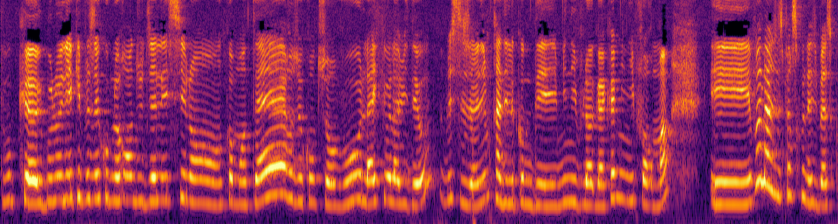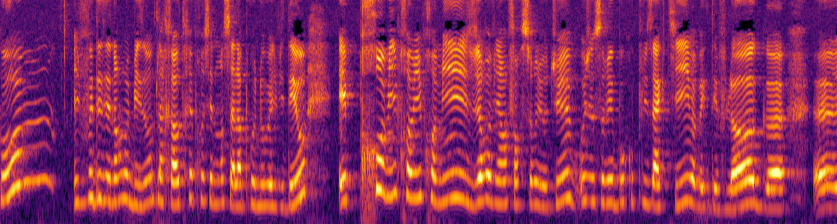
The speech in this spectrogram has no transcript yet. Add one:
Donc euh, qui faisait comme le rendu de les en commentaire. Je compte sur vous. Likez la vidéo. Mais si je me comme des mini vlogs un mini format et voilà j'espère que vous connaissez quoi je vous fais des énormes bisous. On te la très prochainement là pour une nouvelle vidéo. Et promis, promis, promis, je reviens fort sur YouTube où je serai beaucoup plus active avec des vlogs, euh, euh,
